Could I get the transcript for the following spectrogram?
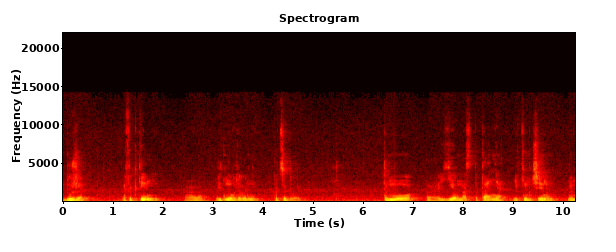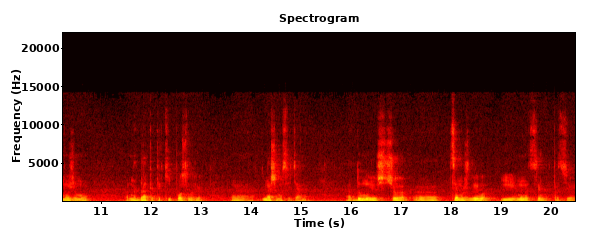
дуже ефективні е, відновлювальні процедури. Тому е, є у нас питання, яким чином ми можемо надати такі послуги е, нашим освітянам. Думаю, що це можливо і ми над цим працюємо.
